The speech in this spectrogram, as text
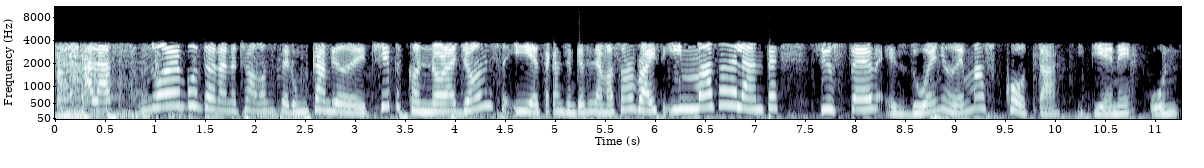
A las nueve en punto de la noche vamos a hacer un cambio de chip con Nora Jones y esta canción que se llama Sunrise. Y más adelante, si usted es dueño de mascota y tiene un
